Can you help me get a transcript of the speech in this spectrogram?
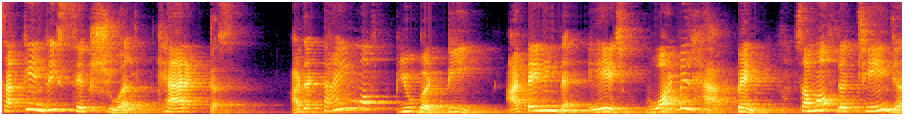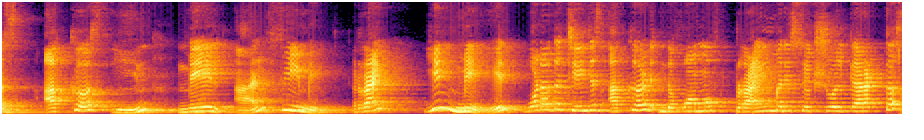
secondary sexual characters. At the time of puberty, attaining the age, what will happen? Some of the changes occurs in male and female, right? In male, what are the changes occurred in the form of primary sexual characters?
